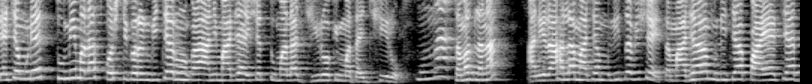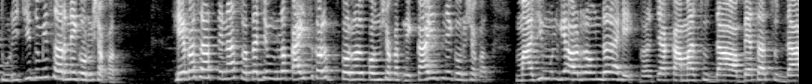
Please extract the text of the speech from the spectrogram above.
त्याच्यामुळे तुम्ही मला स्पष्टीकरण विचारू नका आणि माझ्या आयुष्यात तुम्हाला झिरो किंमत आहे झिरो. समजलं ना? आणि राहिला माझ्या मुलीचा विषय तर माझ्या मुलीच्या पायाच्या धुळीची तुम्ही सर नाही करू शकत. हे कसं असते ना स्वतःचे मुलं काहीच करत करू करू शकत नाही काहीच नाही करू शकत. माझी मुलगी ऑलराऊंडर आहे घरच्या कामात सुद्धा अभ्यासात सुद्धा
